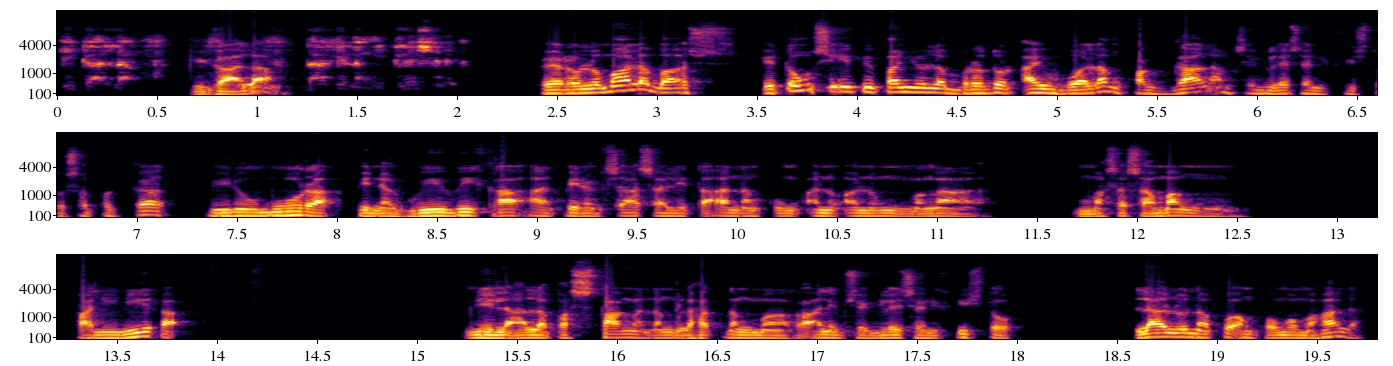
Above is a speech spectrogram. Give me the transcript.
Igalang. Igalang. Dahil ang Iglesia Pero lumalabas, itong si Epipanyo Labrador ay walang paggalang sa Iglesia ni Cristo sapagkat binumura, pinagwiwikaan, pinagsasalitaan ng kung ano-anong mga masasamang paninira. Nilalapastangan ng lahat ng mga kaalim sa Iglesia ni Cristo, lalo na po ang pamamahala.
